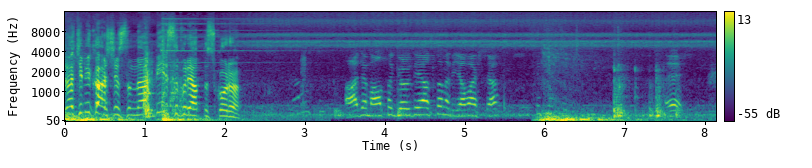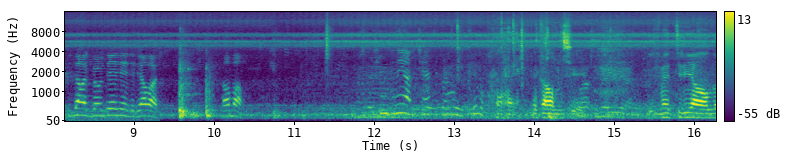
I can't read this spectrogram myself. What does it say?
rakibi karşısında 1-0 yaptı skoru. Adem alta gövdeye atsana bir yavaşça. Evet. Bir daha gövdeye değdir yavaş. Tamam. Şimdi bunu yapacağız. Hikmet aldı şeyi. Hikmet triyi aldı.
